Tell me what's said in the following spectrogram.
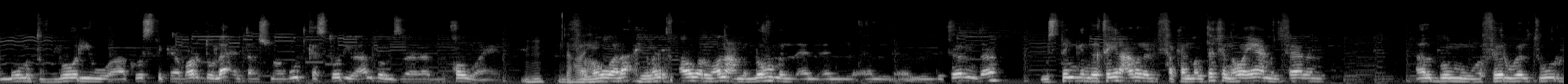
Moment of Glory و Acoustica برضو لا انت مش موجود ك studio albums بقوة يعني. ده فهو لا Humanity Hour 1 عمل لهم ال return ده. و Sting in the Tail عمل فكان منطقي إن هو يعمل فعلا ألبوم و farewell tour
